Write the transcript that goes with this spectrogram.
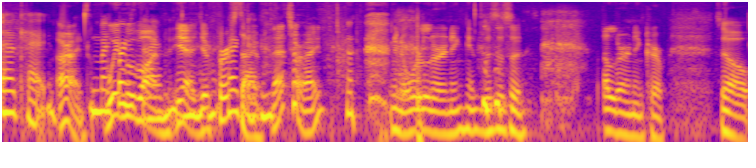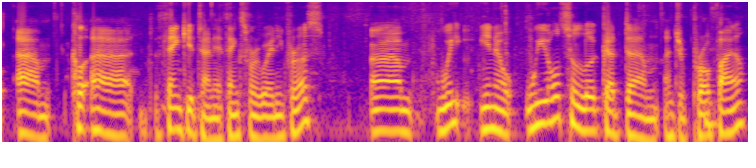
Okay. All right, My we first move on. time. Yeah, your first Okay. time. That's all right. you know, we're learning. This is a a learning curve. So, um, uh, thank you, Tanya. Thanks for waiting for us. Um, we, you know, we also look at um, at your profile,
